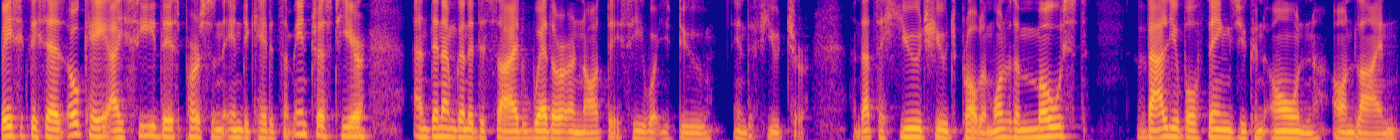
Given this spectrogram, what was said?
basically says, okay, I see this person indicated some interest here, and then I'm going to decide whether or not they see what you do in the future. And that's a huge, huge problem. One of the most valuable things you can own online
